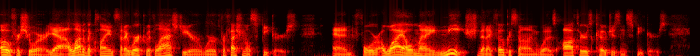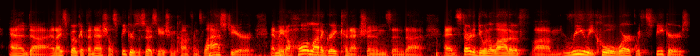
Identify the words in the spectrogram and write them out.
Oh, for sure. Yeah. A lot of the clients that I worked with last year were professional speakers. And for a while, my niche that I focused on was authors, coaches, and speakers. And, uh, and I spoke at the National Speakers Association conference last year and made a whole lot of great connections and, uh, and started doing a lot of um, really cool work with speakers,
